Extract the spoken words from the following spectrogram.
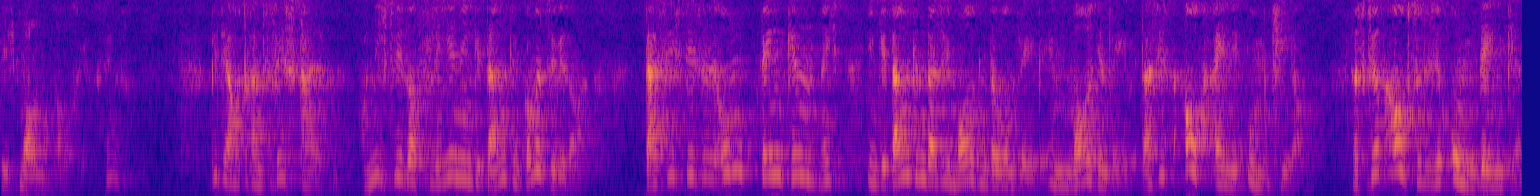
die ich morgen brauche. Bitte auch daran festhalten und nicht wieder fliehen in Gedanken. Kommen Sie wieder. Das ist dieses Umdenken, nicht? In Gedanken, dass ich morgen dauernd lebe, im Morgen lebe. Das ist auch eine Umkehr. Das gehört auch zu diesem Umdenken.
